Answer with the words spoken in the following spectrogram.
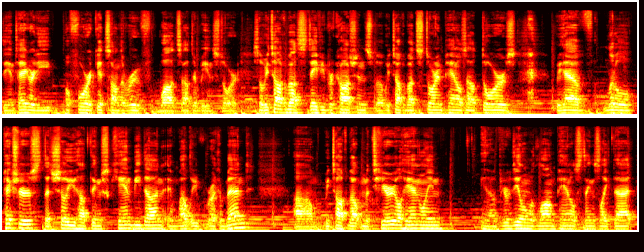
the integrity before it gets on the roof while it's out there being stored. So we talk about safety precautions, but we talk about storing panels outdoors. We have little pictures that show you how things can be done and what we recommend. Um, we talk about material handling. You know, if you're dealing with long panels, things like that,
